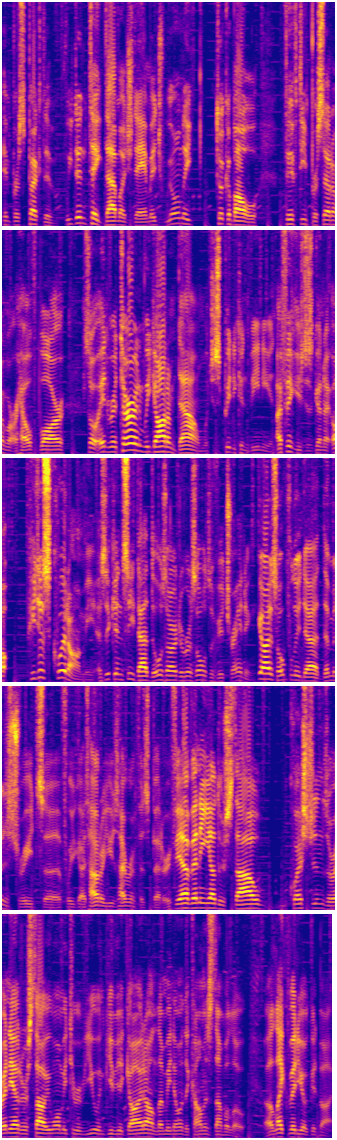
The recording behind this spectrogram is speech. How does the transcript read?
in perspective, we didn't take that much damage. We only took about 15% of our health bar. So in return, we got him down, which is pretty convenient. I think he's just gonna... Oh, he just quit on me. As you can see, that those are the results of your training. Guys, hopefully that demonstrates uh, for you guys how to use Iron better. If you have any other style questions or any other style you want me to review and give you a guide on, let me know in the comments down below. Uh, like video, goodbye.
